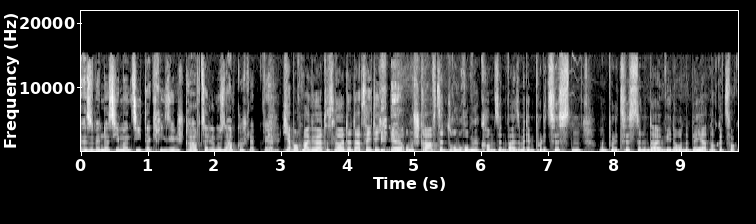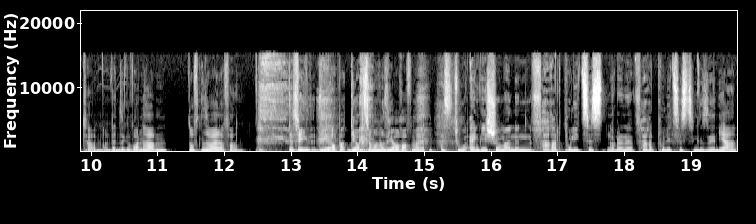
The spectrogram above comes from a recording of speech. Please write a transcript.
also wenn das jemand sieht, da kriegen sie einen Strafzettel und müssen abgeschleppt werden. Ich habe auch mal gehört, dass Leute tatsächlich äh, um Strafzettel drum rumgekommen sind, weil sie mit den Polizisten und Polizistinnen da irgendwie eine Runde Billard noch gezockt haben. Und wenn sie gewonnen haben, durften sie weiterfahren. Deswegen, die, Op die Option muss man sich auch offen halten. Hast du eigentlich schon mal einen Fahrradpolizisten oder eine Fahrradpolizistin gesehen? Ja,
